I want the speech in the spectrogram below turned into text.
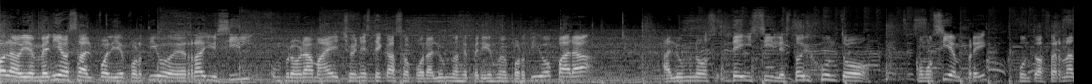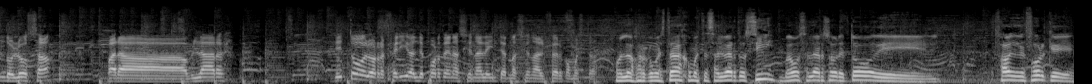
hola, bienvenidos al Polideportivo de Radio Isil, un programa hecho en este caso por alumnos de periodismo deportivo para alumnos de Isil. Estoy junto, como siempre, junto a Fernando Loza para hablar de todo lo referido al deporte nacional e internacional. Fer, ¿cómo estás? Hola, Fer, ¿cómo estás? ¿Cómo estás, Alberto? Sí, vamos a hablar sobre todo del Final Four que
